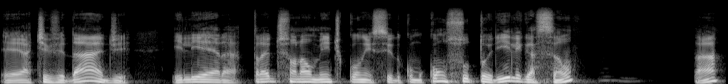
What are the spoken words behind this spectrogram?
é, atividade, ele era tradicionalmente conhecido como consultoria e ligação, tá?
